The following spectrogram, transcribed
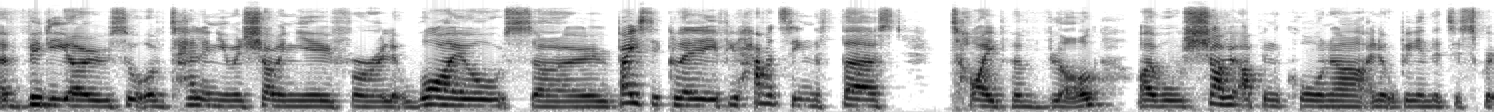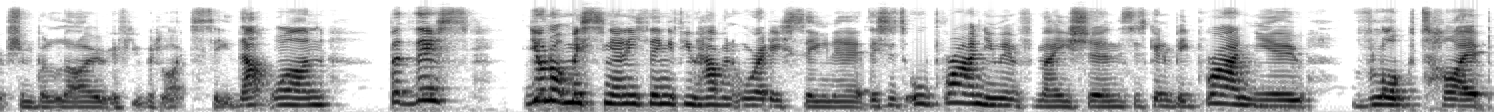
a video sort of telling you and showing you for a little while. So basically, if you haven't seen the first type of vlog, I will shove it up in the corner and it will be in the description below if you would like to see that one. But this, you're not missing anything if you haven't already seen it. This is all brand new information. This is going to be brand new vlog type,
